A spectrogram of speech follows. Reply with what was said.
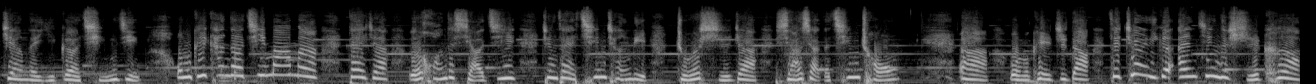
这样的一个情景。我们可以看到鸡妈妈带着鹅黄的小鸡，正在清晨里啄食着小小的青虫。啊，我们可以知道，在这样一个安静的时刻，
